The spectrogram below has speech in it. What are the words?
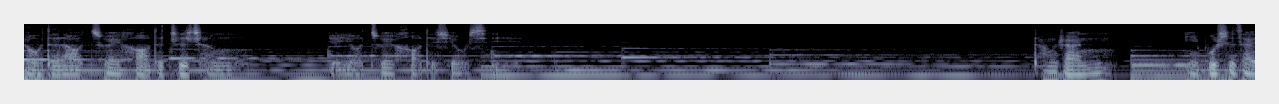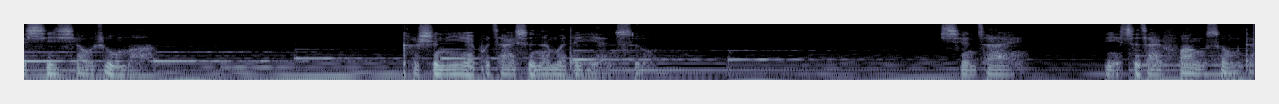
都得到最好的支撑，也有最好的休息。然，你不是在嬉笑怒骂，可是你也不再是那么的严肃。现在，你是在放松的、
